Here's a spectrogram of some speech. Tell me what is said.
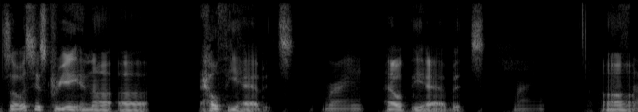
so it's just creating a, a healthy habits, right, healthy habits. right. Uh, so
